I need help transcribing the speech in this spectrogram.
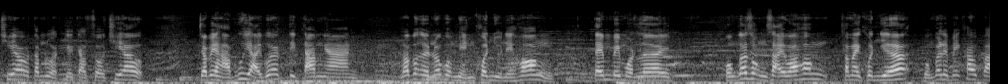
เชียลตำรวจเกี่ยวกับโซเชียลจะไปหาผู้ใหญ่เพื่อติดตามงาน แล้วบังเอิญว่าผมเห็นคนอยู่ในห้อง เต็มไปหมดเลย ผมก็สงสัยว่าห้องทำไมคนเยอะ ผมก็เลยไม่เข้าไป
